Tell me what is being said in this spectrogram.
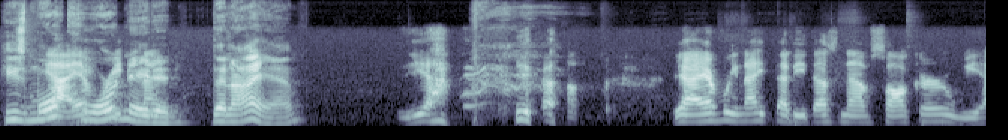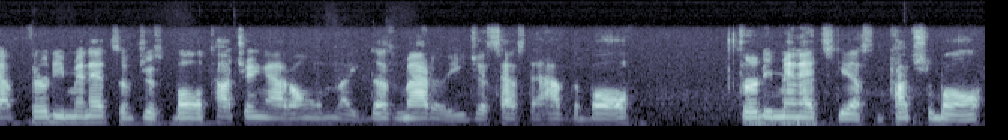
He's more Yeah, coordinated time- than I am. Yeah, yeah, yeah. Every night that he doesn't have soccer, we have 30 minutes of just ball touching at home. Like doesn't matter, he just has to have the ball. 30 minutes, he has to touch the ball,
